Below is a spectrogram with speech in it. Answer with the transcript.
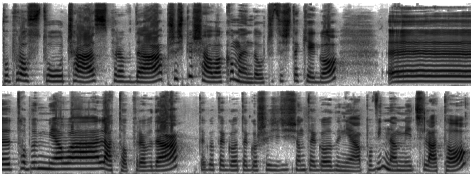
po prostu czas, prawda, przyspieszała komendą czy coś takiego, to bym miała lato, prawda? Tego, tego, tego 60 dnia. Powinnam mieć lato.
